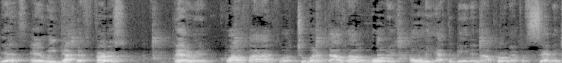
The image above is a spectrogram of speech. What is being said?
Yes. And we got the first veteran qualified for a $200,000 mortgage only after being in our program for seven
